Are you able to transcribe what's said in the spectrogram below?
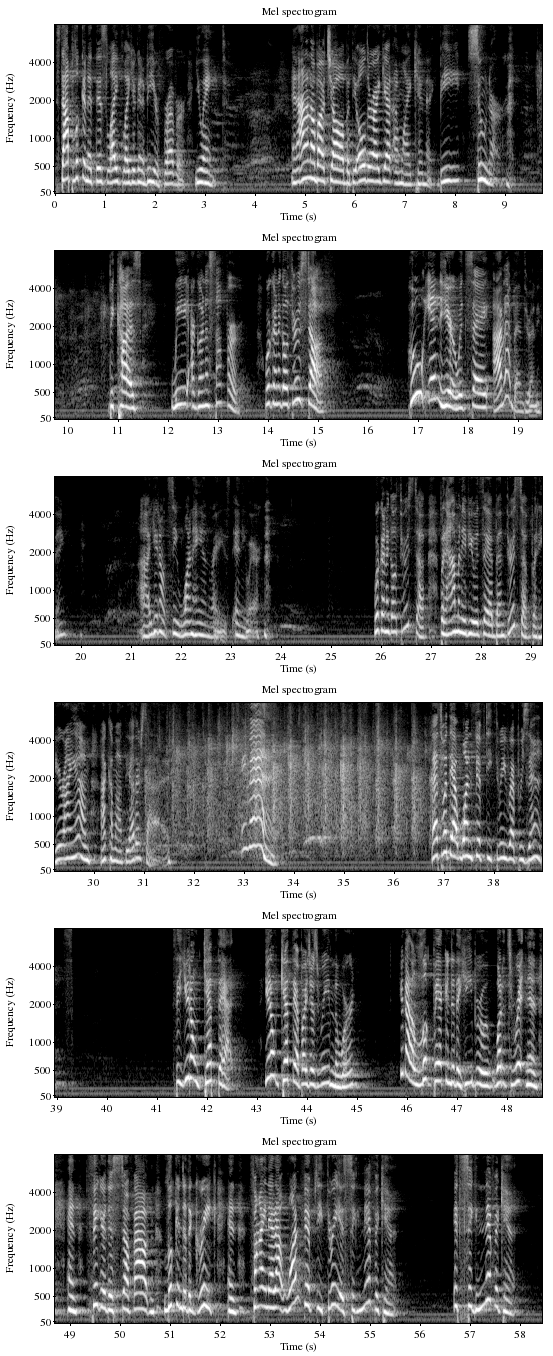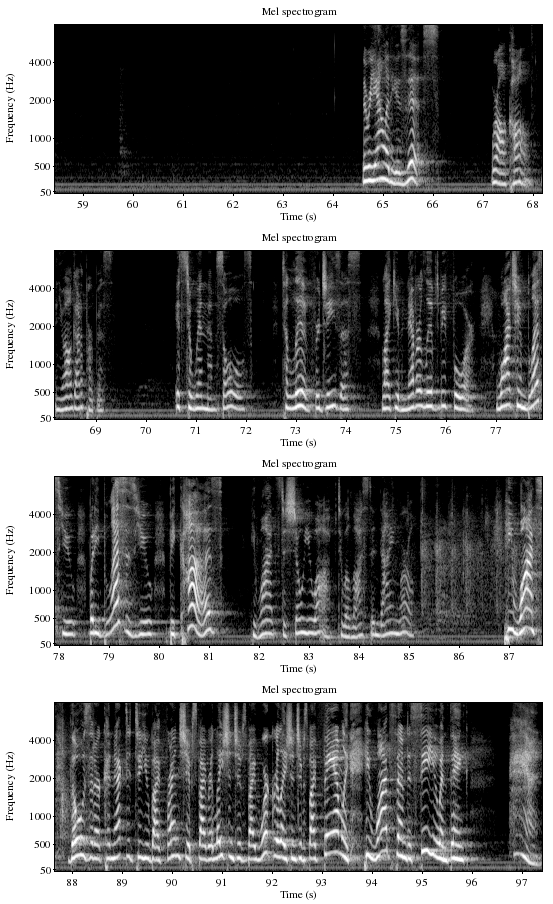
Stop looking at this life like you're going to be here forever. You ain't. And I don't know about y'all, but the older I get, I'm like, can it be sooner? because we are going to suffer. We're going to go through stuff. Who in here would say, I've not been through anything? Uh, you don't see one hand raised anywhere. We're going to go through stuff. But how many of you would say, I've been through stuff, but here I am. I come out the other side. Amen. That's what that 153 represents. See, you don't get that. You don't get that by just reading the word. You got to look back into the Hebrew, what it's written in, and figure this stuff out and look into the Greek and find that out. 153 is significant. It's significant. The reality is this we're all called, and you all got a purpose. It's to win them souls, to live for Jesus like you've never lived before. Watch Him bless you, but He blesses you because He wants to show you off to a lost and dying world. He wants those that are connected to you by friendships, by relationships, by work relationships, by family. He wants them to see you and think, man,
